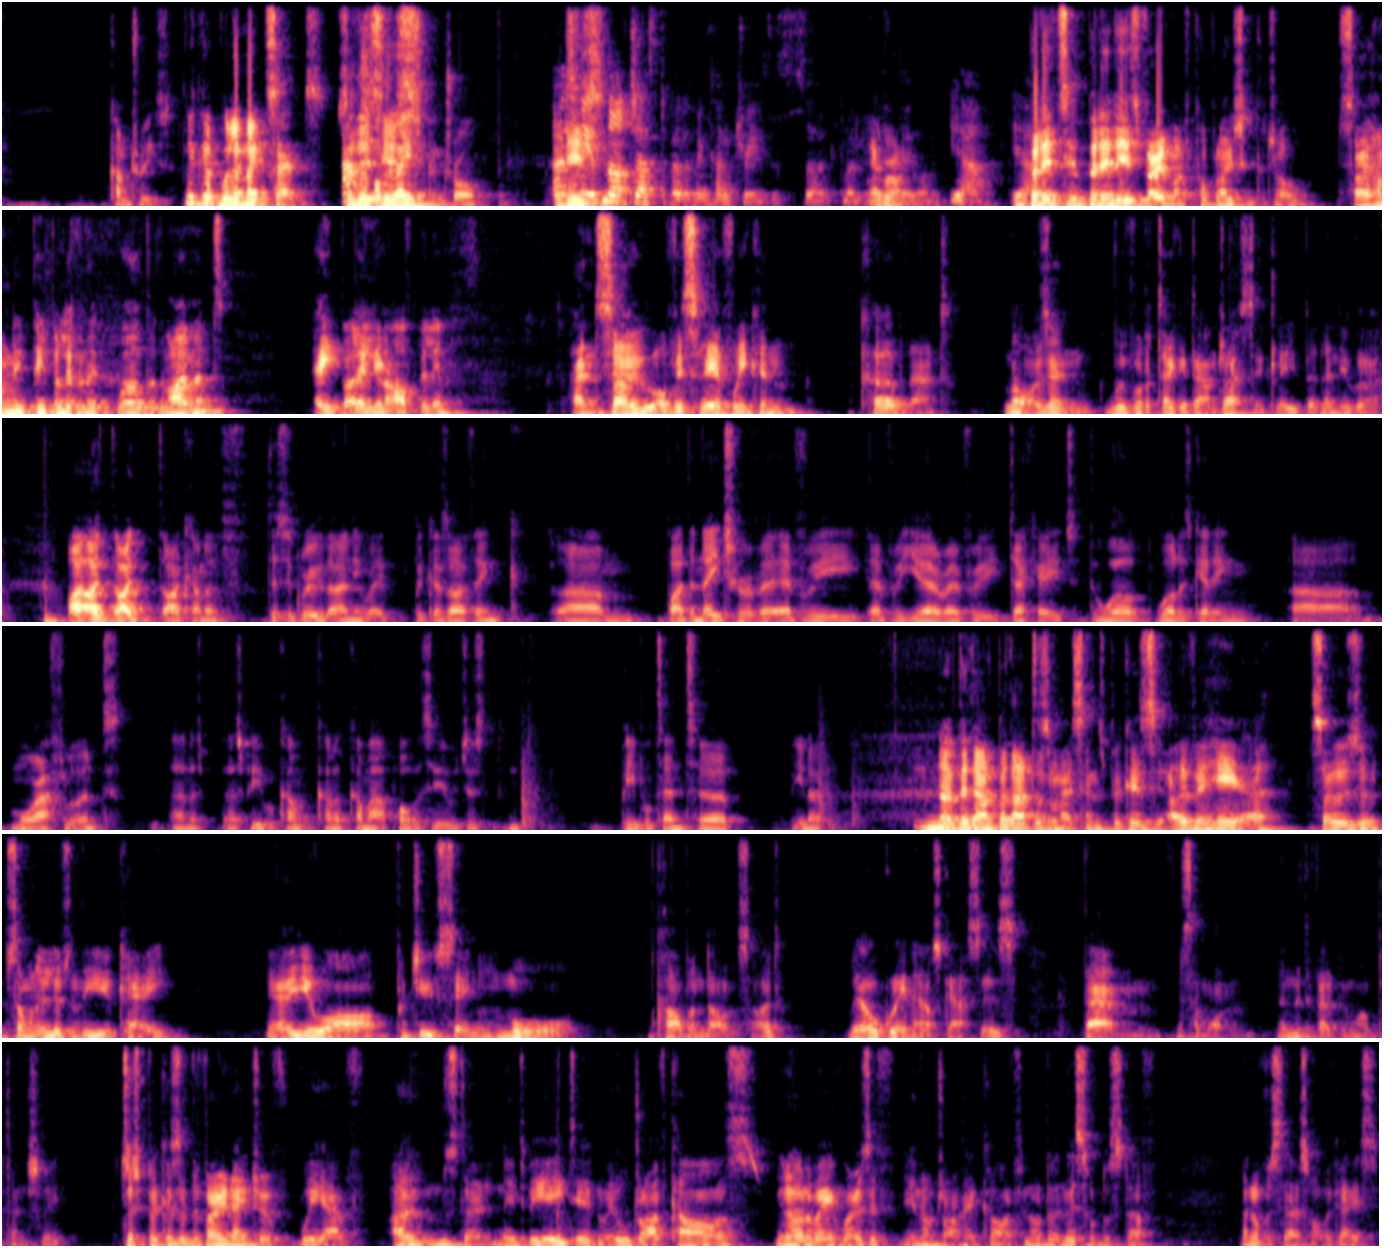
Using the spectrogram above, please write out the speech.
countries. Well, it makes sense. So this is Population is, control. Actually, is- it's not just developing countries, it's uh, global. Everyone. They want. Yeah, yeah. but it's but it is very much population control. So how many people live in the world at the Um, moment? Eight About eight and billion. a half billion. And so obviously, if we can curb that, not as in we've got to take it down drastically, but then you're gonna. I, I, I, I kind of disagree with that anyway because I think um, by the nature of it, every every year, every decade, the world world is getting uh, more affluent, and as, as people come kind of come out of poverty, it was just people tend to, you know, No, but that but that doesn't make sense because over here, so as someone who lives in the UK, yeah, you are producing more carbon dioxide, all greenhouse gases, than someone in the developing world potentially, just because of the very nature of we have homes that need to be heated, and we all drive cars. You know what I mean? Whereas if you're not driving a car, if you're not doing this sort of stuff, then obviously that's not the case.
